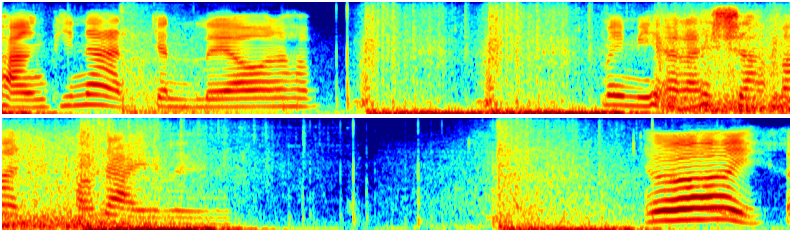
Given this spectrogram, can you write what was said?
พังพินาศกันแล้วนะครับ ไม่มีอะไรสามารถหยุดเขาได้เลยเอ้ยใคร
